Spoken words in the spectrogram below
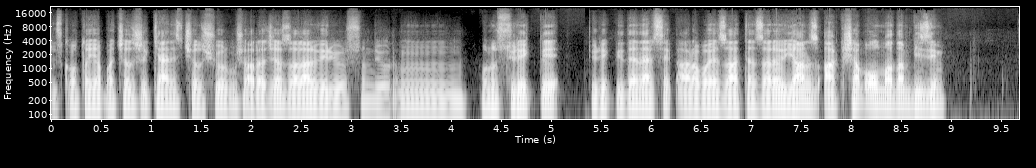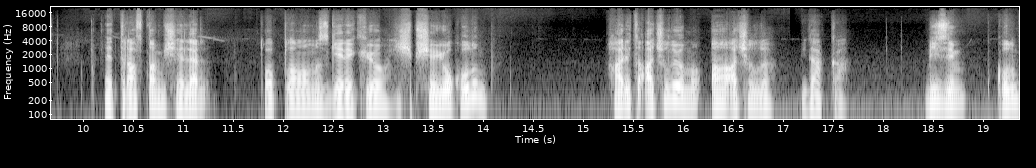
Düz kontak yapma çalışır kendisi çalışıyormuş araca zarar veriyorsun diyor. Hmm, bunu sürekli sürekli denersek arabaya zaten zarar. Yalnız akşam olmadan bizim etraftan bir şeyler toplamamız gerekiyor. Hiçbir şey yok oğlum. Harita açılıyor mu? Aa açıldı. Bir dakika. Bizim oğlum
